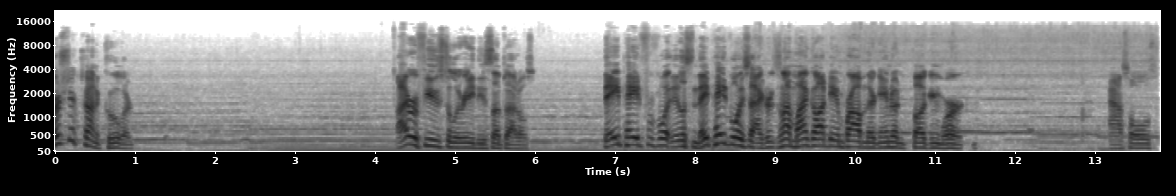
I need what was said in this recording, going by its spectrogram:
Her stick's kind of cooler. I refuse to read these subtitles. They paid for voice. Listen, they paid voice actors. It's not my goddamn problem. Their game doesn't fucking work. Assholes.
